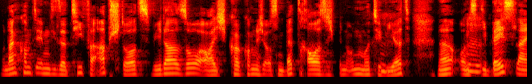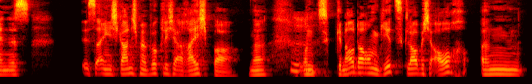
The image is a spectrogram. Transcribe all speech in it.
und dann kommt eben dieser tiefe Absturz wieder so, oh, ich komme nicht aus dem Bett raus, ich bin unmotiviert. Mhm. Ne? Und mhm. die Baseline ist, ist eigentlich gar nicht mehr wirklich erreichbar. Ne? Mhm. Und genau darum geht's, glaube ich, auch ähm,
